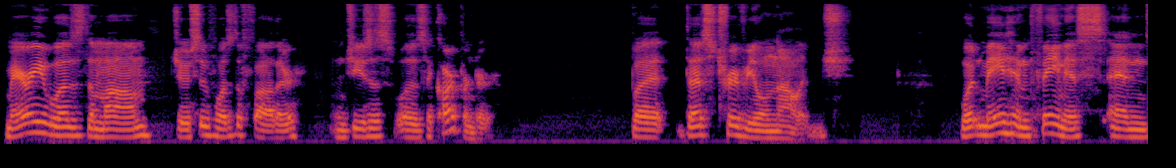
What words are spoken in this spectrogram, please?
Mary was the mom, Joseph was the father, and Jesus was a carpenter. But that's trivial knowledge. What made him famous and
